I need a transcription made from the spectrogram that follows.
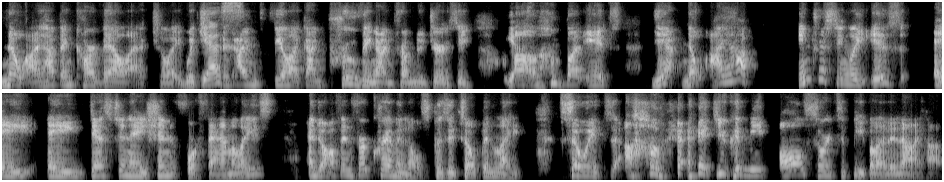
No, IHOP in Carvel, actually, which Yes. I feel like I'm proving I'm from New Jersey. Yes. Um, but it's yeah, no, IHOP interestingly is a a destination for families and often for criminals because it's open late. So it's um, you can meet all sorts of people at an IHOP.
